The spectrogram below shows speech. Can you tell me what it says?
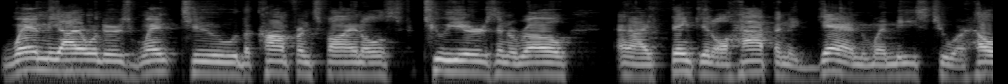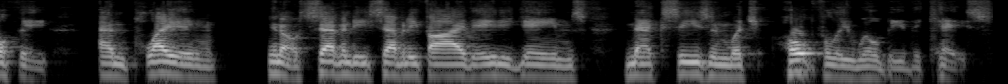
when the Islanders went to the conference finals two years in a row and I think it'll happen again when these two are healthy and playing, you know, 70, 75, 80 games next season, which hopefully will be the case.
